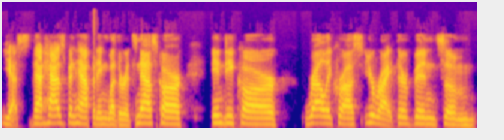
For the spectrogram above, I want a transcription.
yes, that has been happening. Whether it's NASCAR, IndyCar, Rallycross, you're right. There have been some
